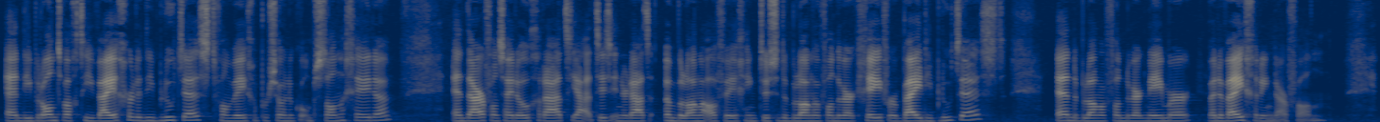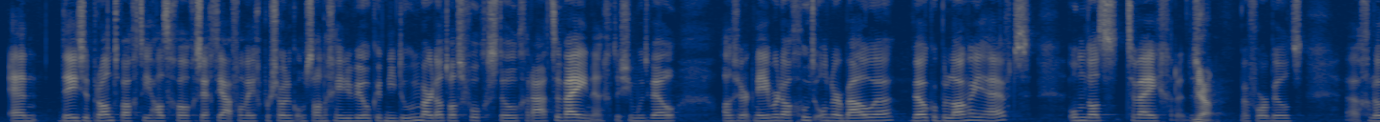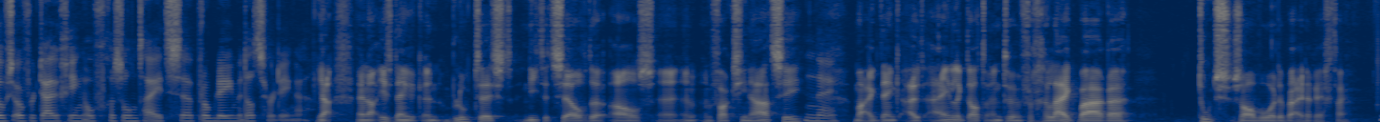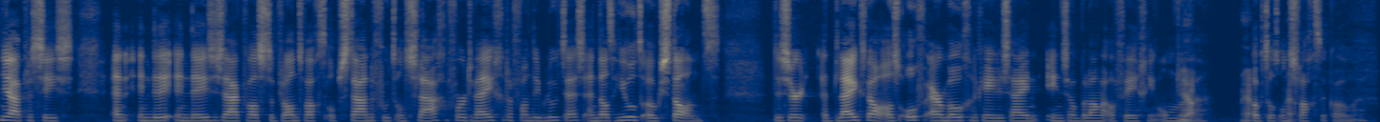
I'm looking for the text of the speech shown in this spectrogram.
En die brandwacht die weigerde die bloedtest vanwege persoonlijke omstandigheden. En daarvan zei de Hoge Raad, ja, het is inderdaad een belangenafweging tussen de belangen van de werkgever bij die bloedtest en de belangen van de werknemer bij de weigering daarvan. En deze brandwacht die had gewoon gezegd, ja, vanwege persoonlijke omstandigheden wil ik het niet doen. Maar dat was volgens de Hoge Raad te weinig. Dus je moet wel als werknemer dan goed onderbouwen welke belangen je hebt om dat te weigeren. Dus Ja. bijvoorbeeld eh, geloofsovertuiging of gezondheidsproblemen, dat soort dingen. Ja, en dan is denk ik een bloedtest niet hetzelfde als eh, een, een vaccinatie. Nee. Maar ik denk uiteindelijk dat het een vergelijkbare toets zal worden bij de rechter. Ja, precies. En in, de, in deze zaak was de brandwacht op staande voet ontslagen voor het weigeren van die bloedtest. En dat hield ook stand. Dus er, het lijkt wel alsof er mogelijkheden zijn in zo'n belangenafweging om Ja, eh, ja, ook tot ontslag te komen.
